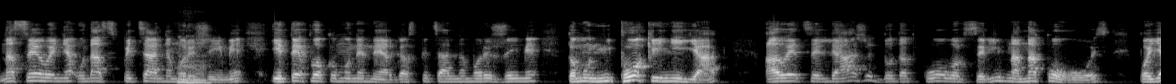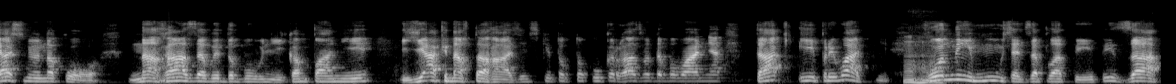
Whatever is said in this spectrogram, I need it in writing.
населення у нас в спеціальному режимі і теплокомуненерго в спеціальному режимі, тому ні, поки ніяк. Але це ляже додатково все рівно на когось. Пояснюю на кого на газовидобувні компанії, як Нафтогазівські, тобто Укргазвидобування, так і приватні. Ага. Вони мусять заплатити за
